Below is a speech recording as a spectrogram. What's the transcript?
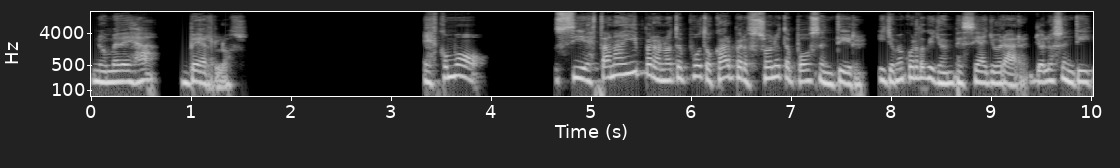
no me deja verlos. Es como si están ahí, pero no te puedo tocar, pero solo te puedo sentir. Y yo me acuerdo que yo empecé a llorar. Yo lo sentí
